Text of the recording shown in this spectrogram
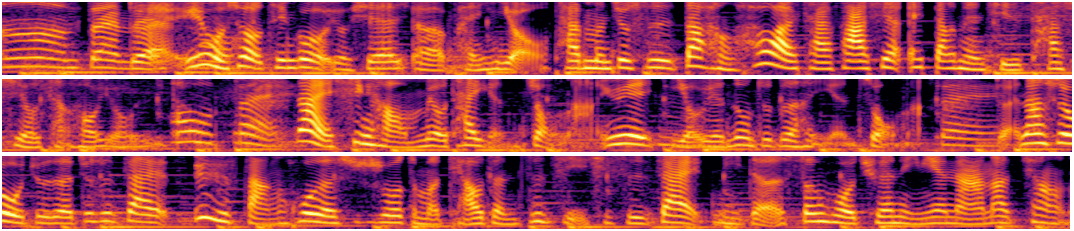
嗯，对，对，因为我是有听过有些呃朋友，他们就是到很后来才发现，哎，当年其实他是有产后忧郁的。哦，对那也幸好我们没有太严重啦，因为有严重就真的很严重嘛。对对，那所以我觉得就是在预防或者是说怎么调整自己，其实，在你的生活圈里面啊，那像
